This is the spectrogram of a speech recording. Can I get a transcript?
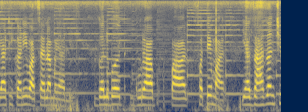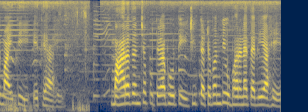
या ठिकाणी वाचायला मिळाली. गलबत गुराब पाल फतेमार या जहाजांची माहिती येथे आहे. महाराजांच्या पुतळ्याभोवती जी तटबंदी उभारण्यात आली आहे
